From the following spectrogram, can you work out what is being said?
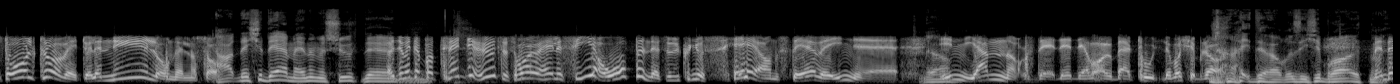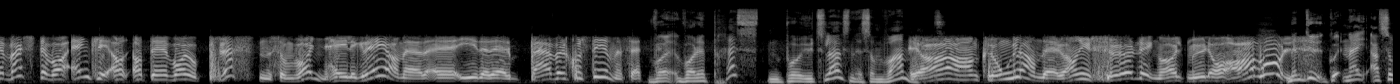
ståltråd, vet du, eller nylon eller noe sånt. Ja, Det er ikke det jeg mener med sjukt. Det Ja, Du vet, På tredje huset så var jo hele sida åpen der, så du kunne jo se han Steve inn, eh, Ja. inn gjennom. Altså, det, det, det var jo bare tull. Det var ikke bra. Nei, det høres ikke bra ut. nå. Men det verste var egentlig at, at det var jo presten som vant hele greia med, eh, i det der beverkostymet sitt. Var, var det presten på Utslagsnes som vant? Ja, han Klungland der. Han er jo søring og alt mulig. Og avhold! Men du, nei, altså,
